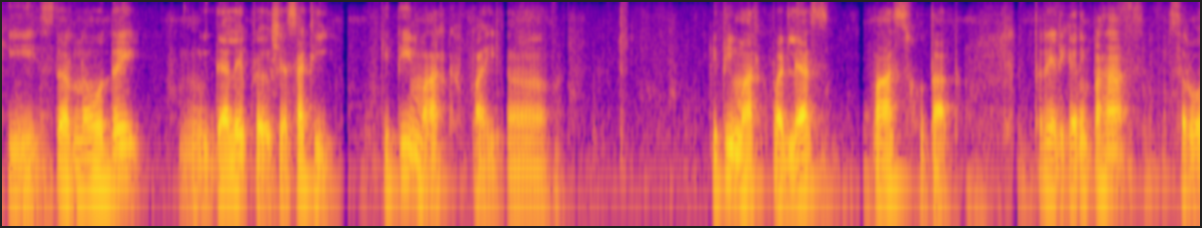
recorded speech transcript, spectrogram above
की सर नवोदय विद्यालय प्रवेशासाठी किती मार्क पाहि अं, किती मार्क पडल्यास पास होतात? तर या ठिकाणी पहा सर्व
